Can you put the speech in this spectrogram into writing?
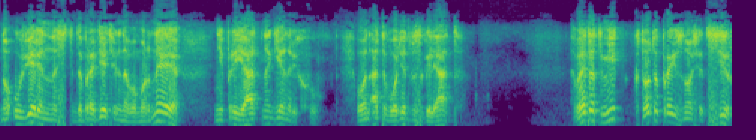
но уверенность добродетельного Мурнея неприятна Генриху. Он отводит взгляд. В этот миг кто-то произносит «Сир,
